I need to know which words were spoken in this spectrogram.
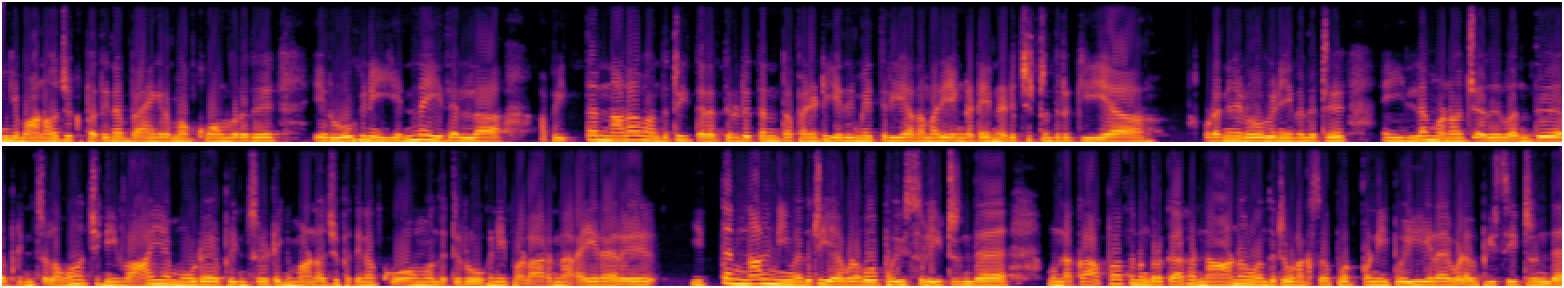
இங்கே மனோஜுக்கு பார்த்தீங்கன்னா பயங்கரமாக கோவம் வருது. ஏ ரோகிணி என்ன இதெல்லாம்? அப்போ இத்தனை நாளாக வந்துட்டு இத்தனை திருடுத்தனத்தை பண்ணிட்டு எதுவுமே தெரியாத மாதிரி எங்கிட்டே நடிச்சிட்டு இருந்திருக்கியா? உடனே ரோகிணி இருந்துட்டு இல்லை மனோஜ் அது வந்து அப்படின்னு சொல்லவும் சரி நீ வாயை மூடு அப்படின்னு சொல்லிட்டு இங்கே மனோஜ் பார்த்தீங்கன்னா கோவம் வந்துட்டு ரோகிணி பலாரம் நிறையிறாரு இத்தனை நாள் நீ வந்துட்டு எவ்வளவோ பொய் சொல்லிட்டு இருந்த. உன்னை காப்பாற்றணுங்கிறக்காக நானும் வந்துட்டு உனக்கு சப்போர்ட் பண்ணி பொய்யெல்லாம் எவ்வளோ பேசிட்டு இருந்த.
